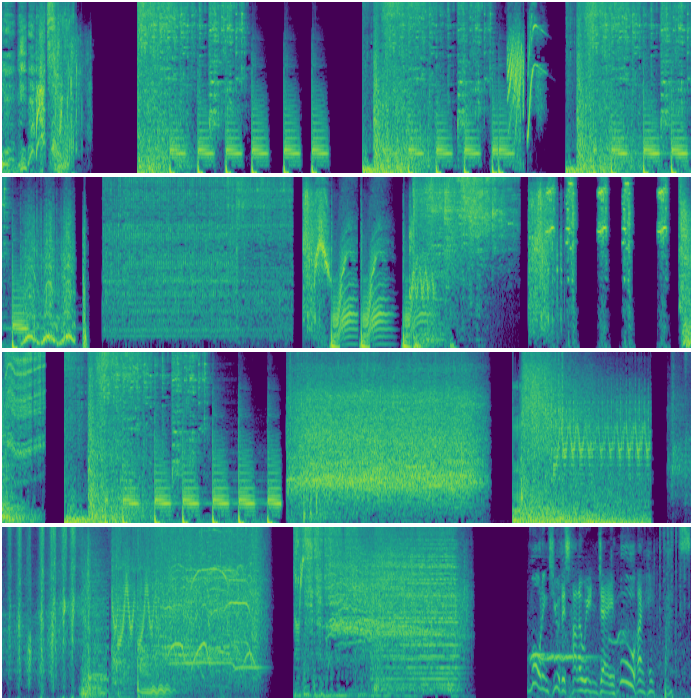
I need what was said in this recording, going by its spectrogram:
Wow. Morning to you this Halloween day. Ooh, I hate bats.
